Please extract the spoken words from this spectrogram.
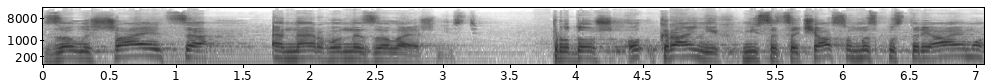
залишається енергонезалежність. Продовж крайніх місяця часу ми спостерігаємо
